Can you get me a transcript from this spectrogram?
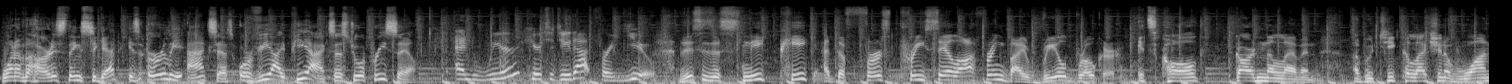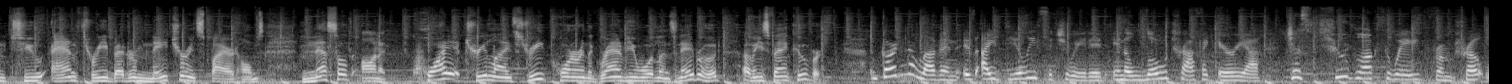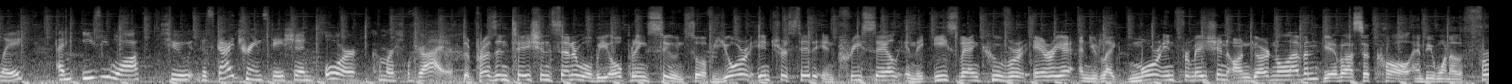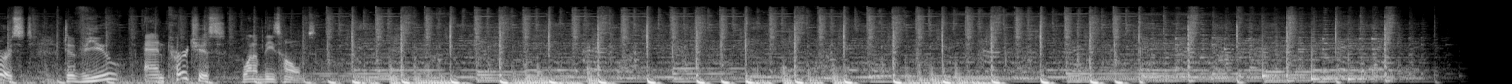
One of the hardest things to get is early access or VIP access to a pre-sale. And we're here to do that for you. This is a sneak peek at the first pre-sale offering by Real Broker. It's called Garden 11, a boutique collection of one, two, and three bedroom nature inspired homes nestled on a quiet tree lined street corner in the Grandview Woodlands neighborhood of East Vancouver. Garden 11 is ideally situated in a low traffic area, just two blocks away from Trout Lake, an easy walk to the SkyTrain station or Commercial Drive. The presentation center will be opening soon, so if you're interested in pre-sale in the East Vancouver area and you'd like more information on Garden 11, Give us a call and be one of the first to view and purchase one of these homes.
